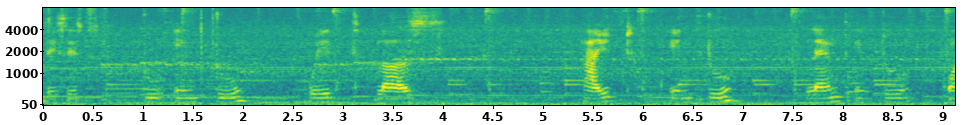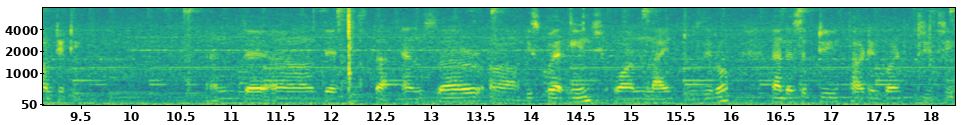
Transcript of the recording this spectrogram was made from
This is 2 into width plus height into length into quantity. And uh, this is the answer uh, square inch 1920 and SFT 13.33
